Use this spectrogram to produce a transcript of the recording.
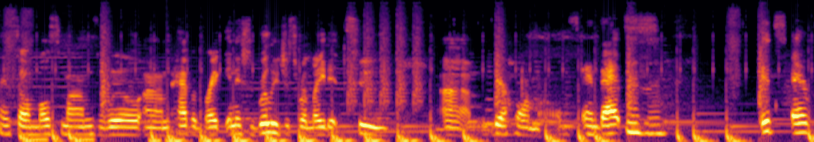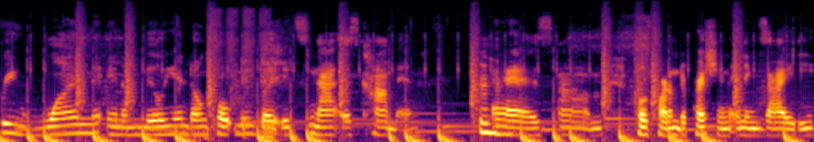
and so most moms will um, have a break, and it's really just related to um, their hormones, and that's. Mm-hmm. It's every one in a million, don't quote me, but it's not as common mm-hmm. as um, postpartum depression and anxiety,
